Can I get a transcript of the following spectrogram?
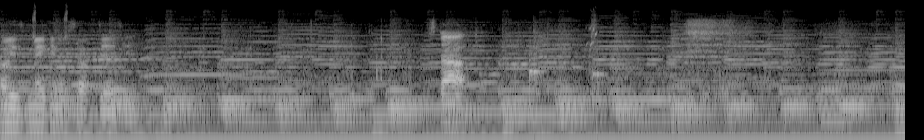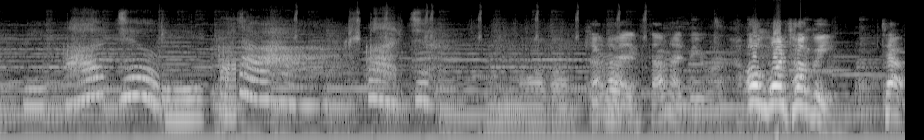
Oh, he's making himself dizzy. Stop. Pikachu. Pikachu. More of 'em. Keep That might, that might be wrong. Oh, one's hungry. Tell.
